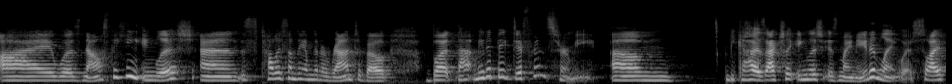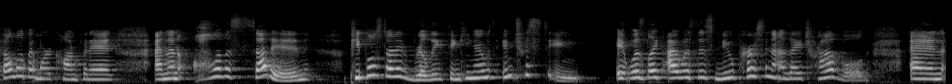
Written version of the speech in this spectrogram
I was now speaking English, and this is probably something I'm going to rant about, but that made a big difference for me. Um, because actually English is my native language. So I felt a little bit more confident. And then all of a sudden, people started really thinking I was interesting. It was like I was this new person as I traveled. And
